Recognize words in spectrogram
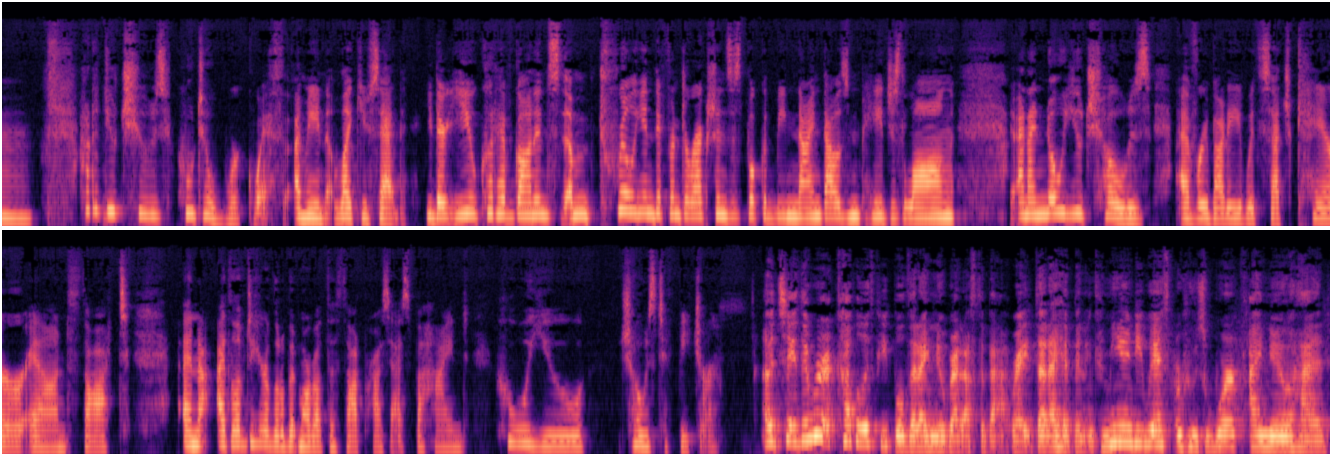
Mm. How did you choose who to work with? I mean, like you said, you could have gone in a trillion different directions. This book would be 9,000 pages long. And I know you chose everybody with such care and thought. And I'd love to hear a little bit more about the thought process behind who you chose to feature. I would say there were a couple of people that I knew right off the bat, right? That I had been in community with or whose work I knew had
